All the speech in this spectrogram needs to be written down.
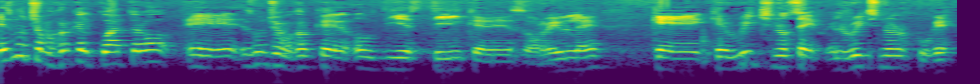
Es mucho mejor que el 4, eh, es mucho mejor que ODST, que es horrible, que, que Reach, no sé, el Reach no lo jugué.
